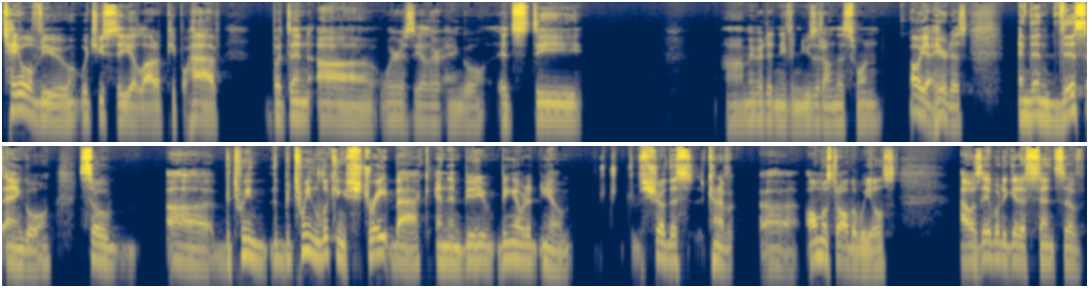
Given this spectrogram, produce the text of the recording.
tail view which you see a lot of people have but then uh where is the other angle it's the uh maybe i didn't even use it on this one. Oh yeah here it is and then this angle so uh between between looking straight back and then be, being able to you know show this kind of uh almost all the wheels I was able to get a sense of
